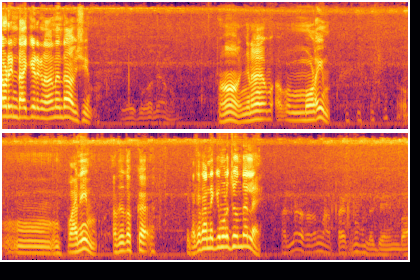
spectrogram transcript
അവിടെ ഉണ്ടാക്കിയെടുക്കണം. അതാണ് എന്റെ ആവശ്യം. ആ ഇങ്ങനെ മുളയും പനിയും അത് ഇതൊക്കെ. ഇതൊക്കെ തന്നെക്ക് മുളച്ചു വന്നല്ലേ അല്ല അതൊക്കെ നട്ടായിരുന്നില്ല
